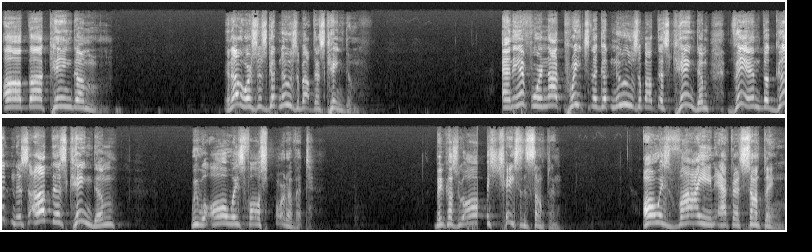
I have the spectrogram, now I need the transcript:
of the kingdom. In other words, there's good news about this kingdom. And if we're not preaching the good news about this kingdom, then the goodness of this kingdom we will always fall short of it. Because we're always chasing something, always vying after something.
